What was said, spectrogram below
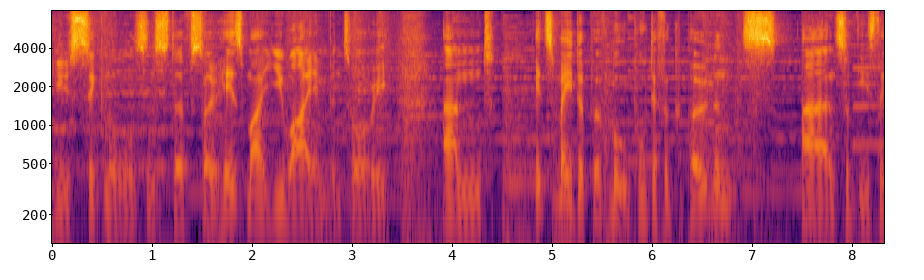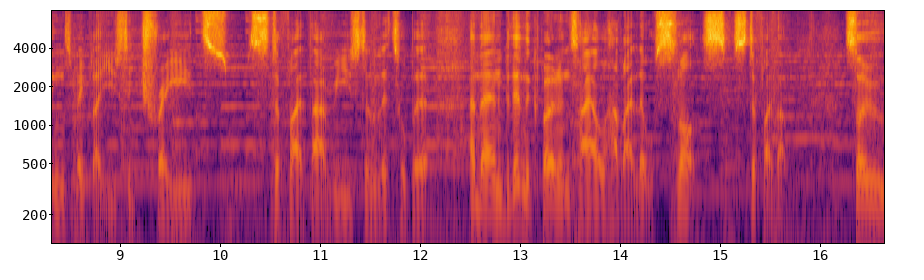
use signals and stuff, so here's my UI inventory, and it's made up of multiple different components, and some of these things maybe like used in trades, stuff like that, reused a little bit. And then within the components, I'll have like little slots, stuff like that. So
